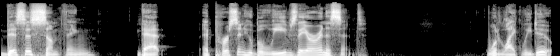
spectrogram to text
this is something that a person who believes they are innocent would likely do.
